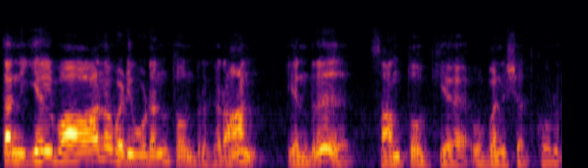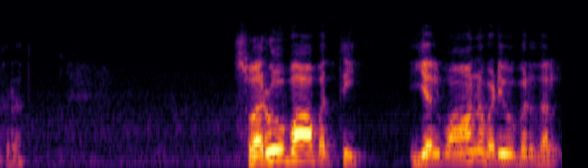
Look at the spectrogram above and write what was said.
தன் இயல்பான வடிவுடன் தோன்றுகிறான் என்று சாந்தோக்கிய உபனிஷத் கூறுகிறது. ஸ்வரூபாபத்தி இயல்பான வடிவு பெறுதல்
